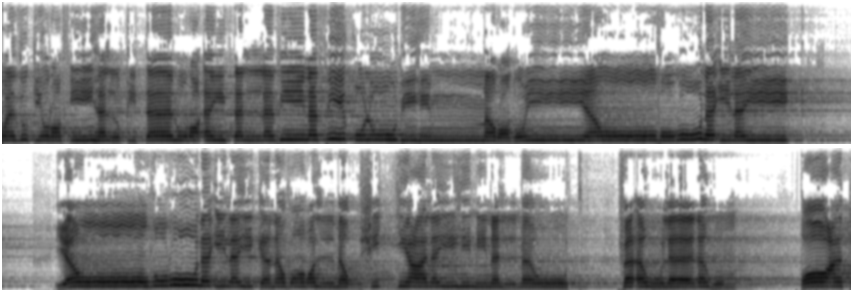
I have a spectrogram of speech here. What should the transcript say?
وذكر فيها القتال رأيت الذين في قلوبهم مرض ينظرون إليك ينظرون إليك نظر المغشي عليه من الموت فأولى لهم طاعة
